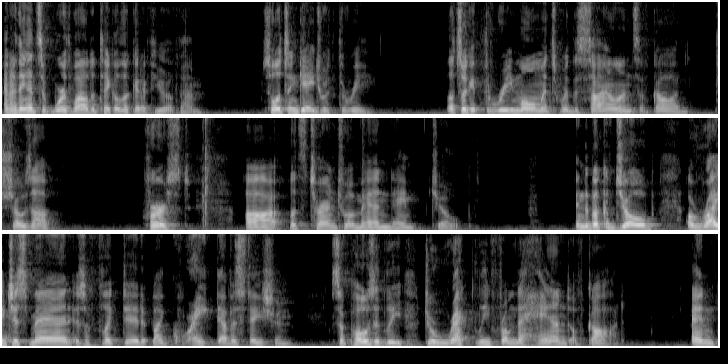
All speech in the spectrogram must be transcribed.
And I think it's worthwhile to take a look at a few of them. So let's engage with three. Let's look at three moments where the silence of God shows up. First, uh, let's turn to a man named Job. In the book of Job, a righteous man is afflicted by great devastation, supposedly directly from the hand of God. And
